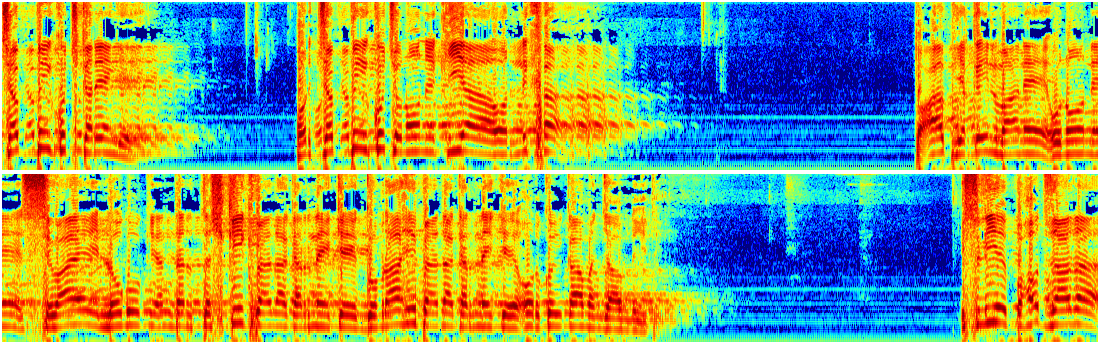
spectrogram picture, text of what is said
جب بھی کچھ کریں گے اور جب بھی کچھ انہوں نے کیا اور لکھا تو آپ یقین مانے انہوں نے سوائے لوگوں کے اندر تشکیق پیدا کرنے کے، گمراہی پیدا کرنے کے اور کوئی کام انجام نہیں دی۔ اس لیے بہت زیادہ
